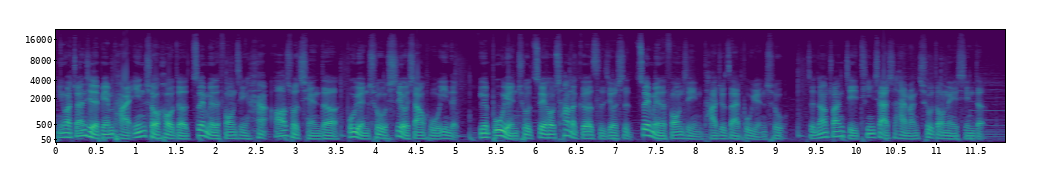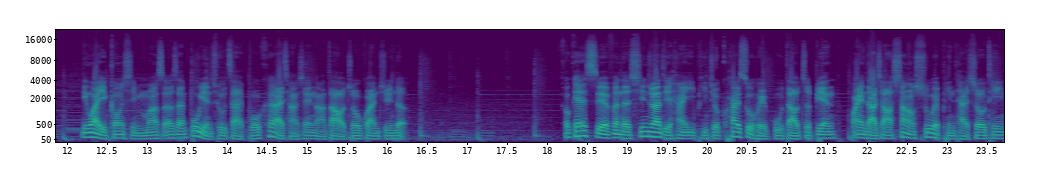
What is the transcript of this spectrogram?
另外，专辑的编排，intro 后的最美的风景和 outro 前的不远处是有相呼应的，因为不远处最后唱的歌词就是最美的风景，它就在不远处。整张专辑听下来是还蛮触动内心的。另外，也恭喜 Mars 二三不远处在博客来抢先拿到周冠军的。OK，四月份的新专辑和 EP 就快速回顾到这边，欢迎大家上数位平台收听，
